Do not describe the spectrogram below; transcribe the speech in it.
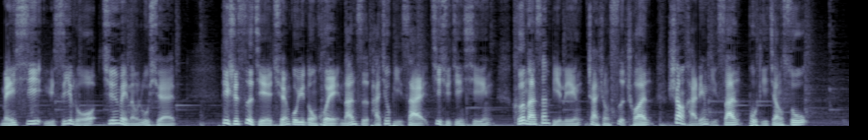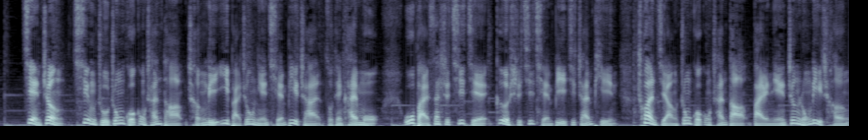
梅西与 C 罗均未能入选。第十四届全国运动会男子排球比赛继续进行，河南三比零战胜四川，上海零比三不敌江苏。见证庆祝中国共产党成立一百周年钱币展昨天开幕，五百三十七件各时期钱币及展品串讲中国共产党百年峥嵘历程，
